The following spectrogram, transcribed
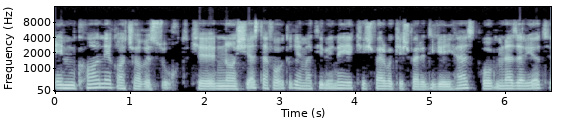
امکان قاچاق سوخت که ناشی از تفاوت قیمتی بین یک کشور با کشور دیگه ای هست خب نظریات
